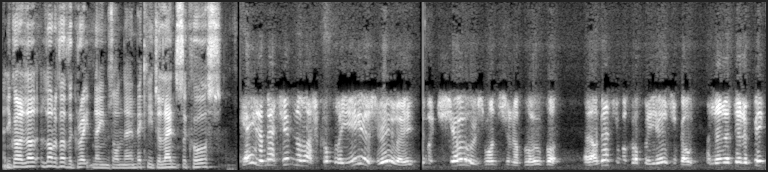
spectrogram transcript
And you've got a, lo- a lot of other great names on there. Micky Dolenz, of course. Yeah, I met him the last couple of years, really. At shows once in a blue, but uh, I met him a couple of years ago, and then I did a big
